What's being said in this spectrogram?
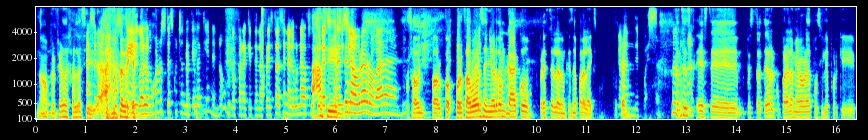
No, prefiero dejarla así. Así lo Ah, dejamos, que digo, a lo mejor nos está escuchando que la tiene, ¿no? Digo, para que te la prestas en alguna futura Ah, sí. Exposición. la obra robada. por, favor, por, favor, señor Don Caco, préstela aunque sea para la expo. Bueno, Ande, pues. Entonces, este, pues traté de recuperar la mayor obra posible porque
